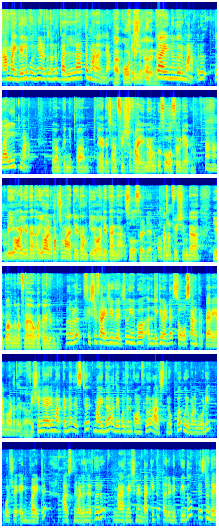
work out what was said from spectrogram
ആ മൈദയിൽ പൊതിഞ്ഞ് കിടക്കുന്നതുകൊണ്ട് വല്ലാത്ത മണമല്ല. ഫിഷ്. കുക്കായി എന്നുള്ള ഒരു മണം ഒരു ലൈറ്റ് മണം. നമുക്ക് ഇനിയിപ്പം ഏകദേശം അത് ഫിഷ് ഫ്രൈ ഇനി നമുക്ക് സോസ് റെഡിയാക്കണം അപ്പോൾ ഈ ഓയിലിൽ തന്നെ ഈ ഓയിൽ കുറച്ച് മാറ്റിയിട്ട് നമുക്ക് ഈ ഓയിലിൽ തന്നെ സോസ് റെഡിയാക്കണം കാരണം ഫിഷിന്റെ ഈ പറഞ്ഞ ഫ്ലേവർ കയ്യിലുണ്ട്. അപ്പോൾ നമ്മൾ ഫിഷ് ഫ്രൈ ചെയ്ത് വെച്ചു. ഇനിയിപ്പോൾ അതിലേക്ക് വേണ്ട സോസ് ആണ് പ്രിപ്പയർ ചെയ്യാൻ പോകുന്നത് ഫിഷിന്റെ കാര്യം മറക്കണ്ട. ജസ്റ്റ് മൈദ അതേപോലെ തന്നെ കോൺഫ്ലോർ ആവശ്യത്തിന് ഉപ്പ് കുരുമുളക് പൊടി കുറച്ച് എഗ് വൈറ്റ് ആവശ്യത്തിന് വെള്ളം ചേർത്ത് ഒരു മാരിനേഷൻ ഉണ്ടാക്കിയിട്ട് അതിൽ ഡിപ്പ് ചെയ്തു ജസ്റ്റ് ഇതേ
